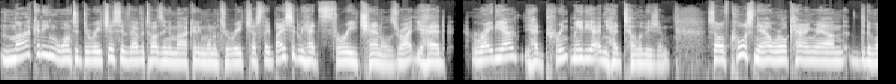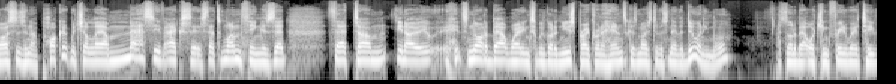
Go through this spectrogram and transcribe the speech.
marketing wanted to reach us, if advertising and marketing wanted to reach us, they basically had three channels, right? You had radio, you had print media, and you had television. So, of course, now we're all carrying around the devices in our pocket, which allow massive access. That's one thing is that that um, you know it's not about waiting till we've got a newspaper in our hands because most of us never do anymore. It's not about watching free to air TV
